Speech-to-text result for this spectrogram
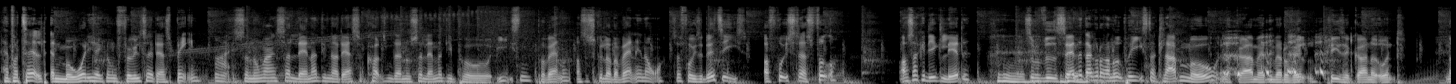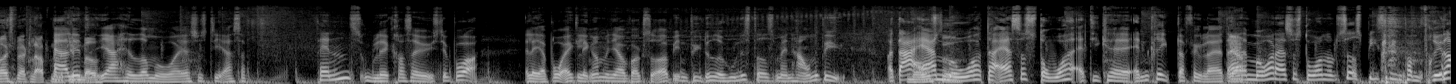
han fortalte, at måger de har ikke nogen følelser i deres ben. Nej. Så nogle gange så lander de, når det er så koldt som det er nu, så lander de på isen, på vandet, og så skyller der vand ind over. Så fryser det til is, og fryser deres fødder. Og så kan de ikke lette. Så på Hvide Sande, der kan du rende ud på isen og klappe en måge, eller gøre med den, hvad du vil. Please, ikke gøre noget ondt. Nøjes med at klappe den Ærligt, mad. jeg hader måger. Jeg synes, de er så fandens ulækre seriøst. Jeg bor, eller jeg bor ikke længere, men jeg er vokset op i en by, der hedder Hundested, som er en havneby. Og der er Mågested. måger, der er så store, at de kan angribe dig, føler jeg. Der Ja. er måger, der er så store, når du sidder og spiser dine pomfritter,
